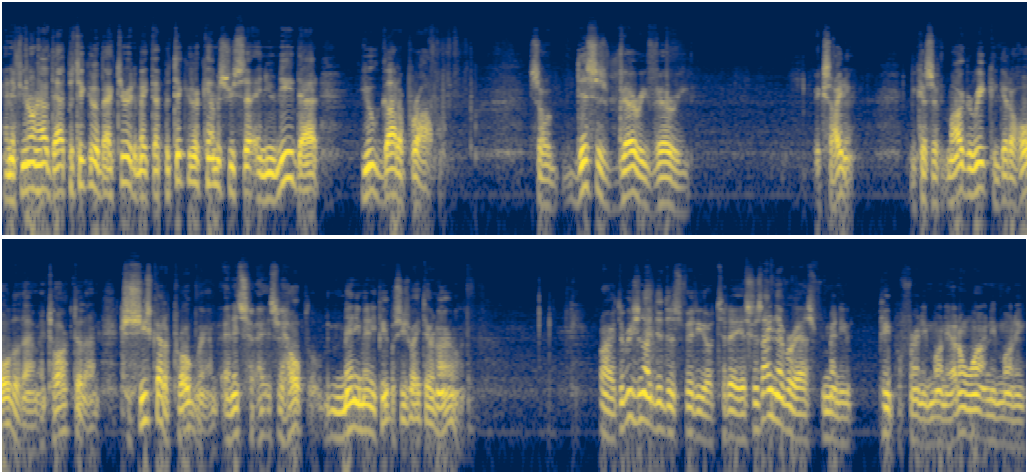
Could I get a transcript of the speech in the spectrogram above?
And if you don't have that particular bacteria to make that particular chemistry set and you need that, you got a problem. So this is very, very exciting. Because if Marguerite can get a hold of them and talk to them, because she's got a program and it's it's helped many many people. She's right there in Ireland. All right, the reason I did this video today is because I never asked for many people for any money. I don't want any money,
